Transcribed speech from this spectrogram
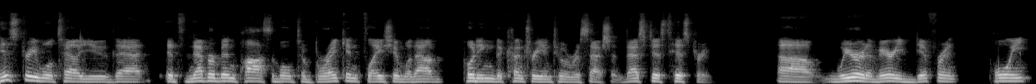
history will tell you that it's never been possible to break inflation without putting the country into a recession. That's just history. Uh, we're at a very different point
